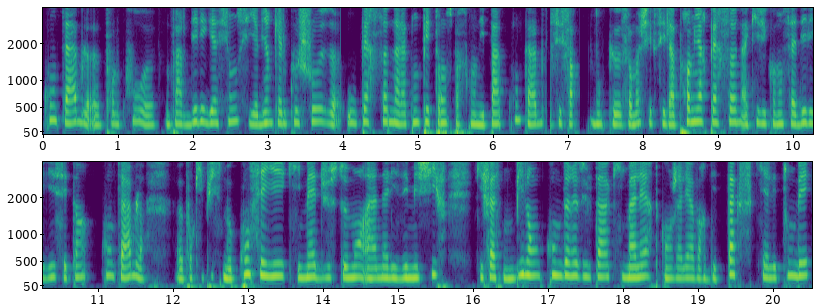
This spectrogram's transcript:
comptable. Euh, pour le coup, euh, on parle délégation. S'il y a bien quelque chose où personne n'a la compétence parce qu'on n'est pas comptable, c'est ça. Donc, enfin, moi, je sais que c'est la première personne à qui j'ai commencé à déléguer. C'est un comptable euh, pour qu'il puisse me conseiller, qui m'aide justement à analyser mes chiffres, qui fasse mon bilan, compte de résultats, qui m'alerte quand j'allais avoir des taxes qui allaient tomber,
